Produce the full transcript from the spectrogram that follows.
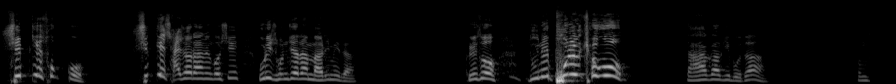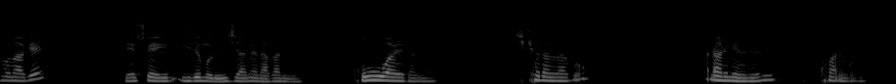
쉽게 속고 쉽게 좌절하는 것이 우리 존재란 말입니다. 그래서 눈에 불을 켜고 나아가기보다 겸손하게 예수의 이- 이름을 의지하며 나가는 거죠. 보호하여 달라고, 지켜 달라고 하나님의 은혜를 구하는 겁니다.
